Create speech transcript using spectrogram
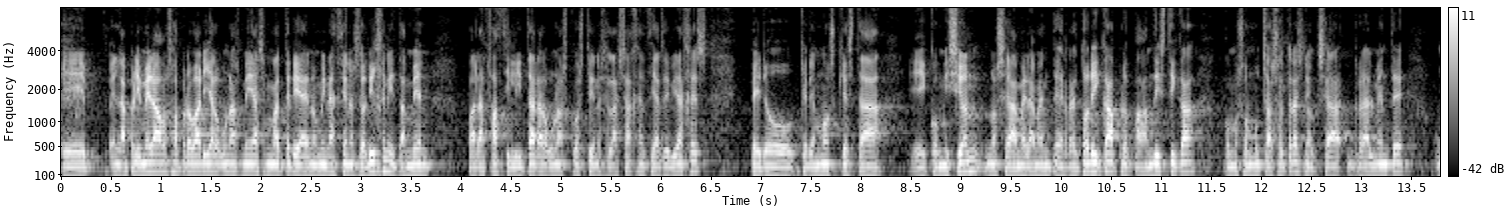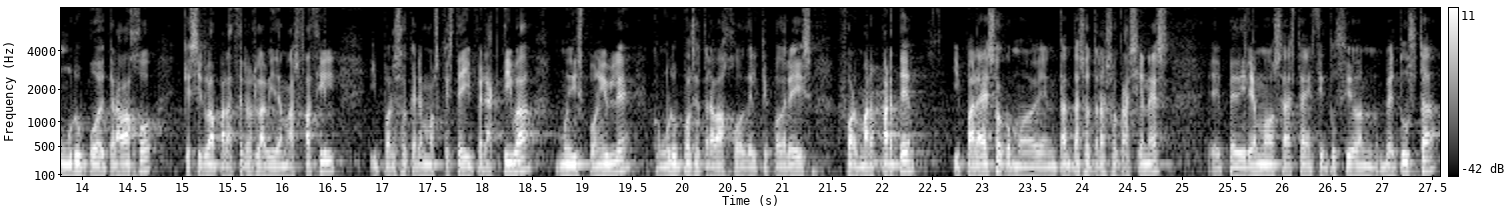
Eh, en la primera vamos a aprobar ya algunas medidas en materia de denominaciones de origen y también para facilitar algunas cuestiones en las agencias de viajes, pero queremos que esta eh, comisión no sea meramente retórica, propagandística, como son muchas otras, sino que sea realmente un grupo de trabajo que sirva para haceros la vida más fácil y por eso queremos que esté hiperactiva, muy disponible, con grupos de trabajo del que podréis formar parte. Y para eso, como en tantas otras ocasiones, eh, pediremos a esta institución vetusta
